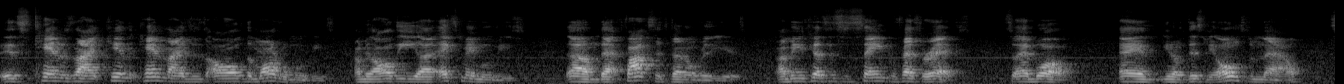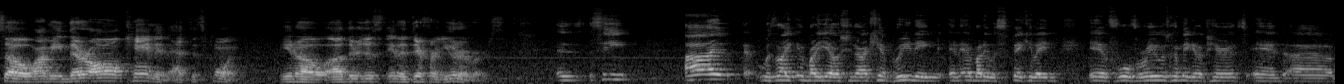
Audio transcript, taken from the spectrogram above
It's canonize, can, canonizes all the Marvel movies. I mean, all the uh, X-Men movies um, that Fox has done over the years. I mean, because it's the same Professor X. So and well, and you know Disney owns them now. So I mean, they're all canon at this point. You know, uh, they're just in a different universe. And see, I was like everybody else. You know, I kept reading, and everybody was speculating if Wolverine was going to make an appearance. And um,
